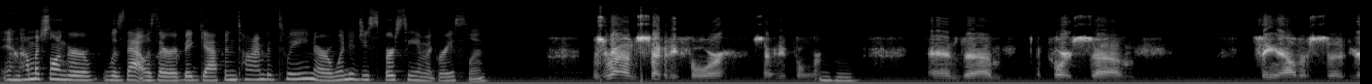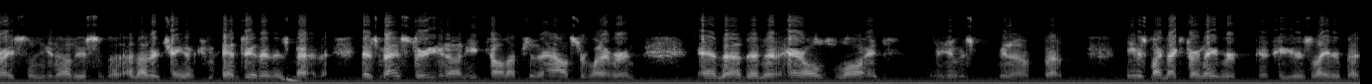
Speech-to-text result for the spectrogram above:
and how much longer was that? Was there a big gap in time between, or when did you first see him at Graceland? It was around 74, 74. And, um, of course, um, seeing Elvis at Graceland, you know, there's another chain of command too. Then there's, there's Vester, you know, and he'd call up to the house or whatever. And, and uh, then uh, Harold Loyd, he was, you know, uh, he was my next door neighbor a few years later. But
